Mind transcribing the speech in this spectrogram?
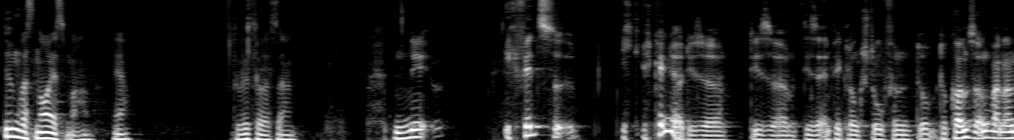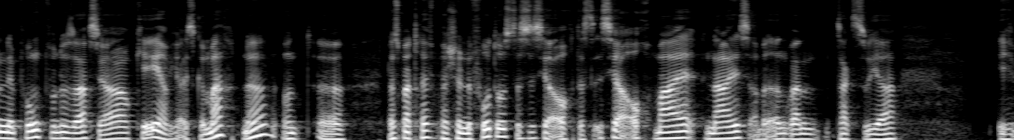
irgendwas Neues machen, ja. Du willst was sagen? Nee, ich finde es, ich, ich kenne ja diese, diese, diese Entwicklungsstufen. Du, du kommst irgendwann an den Punkt, wo du sagst, ja, okay, habe ich alles gemacht, ne? Und äh, lass mal treffen, ein paar schöne Fotos. Das ist ja auch, das ist ja auch mal nice, aber irgendwann sagst du ja, ich,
